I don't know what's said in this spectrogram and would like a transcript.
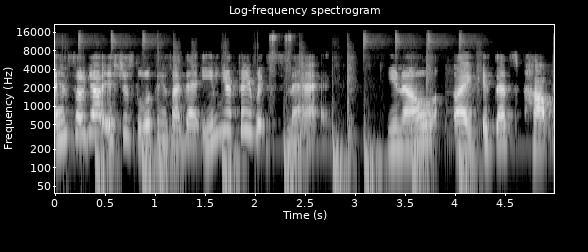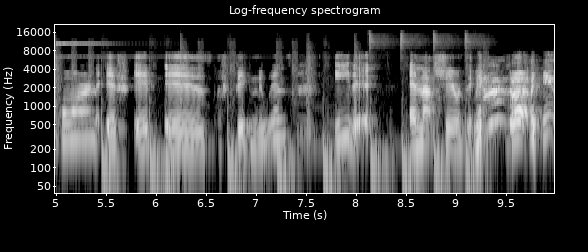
and so, yeah, it's just little things like that. Eating your favorite snack, you know, like if that's popcorn, if it is Fig Newtons, eat it and not share with anybody.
